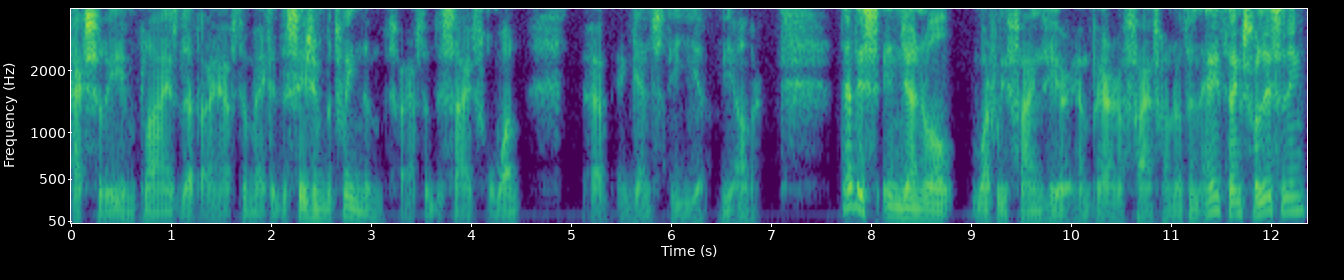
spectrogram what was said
actually implies that I have to make a decision between them. So I have to decide for one uh, against the, uh, the other. That is in general what we find here in paragraph 508. Thanks for listening.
